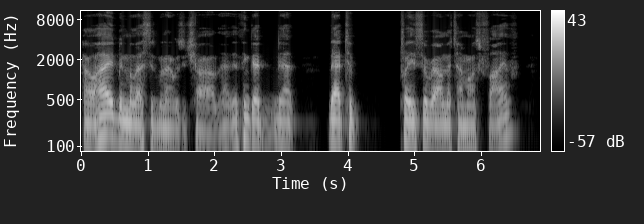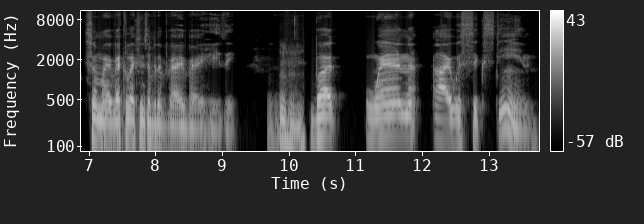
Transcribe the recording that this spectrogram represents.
how I had been molested when I was a child. I think that that that took place around the time I was five. So my mm-hmm. recollections of it are very, very hazy. Mm-hmm. But when I was 16,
